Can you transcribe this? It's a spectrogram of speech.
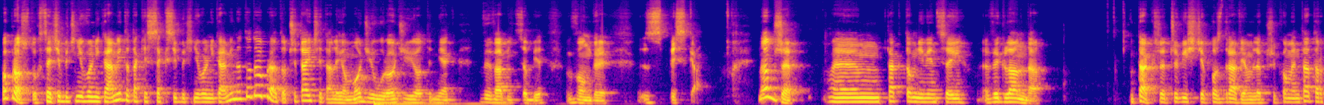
Po prostu chcecie być niewolnikami, to takie seksy być niewolnikami, no to dobra, to czytajcie dalej o modzie, urodzie i o tym, jak wywabić sobie wągry z pyska. Dobrze, tak to mniej więcej wygląda. Tak, rzeczywiście pozdrawiam, lepszy komentator.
